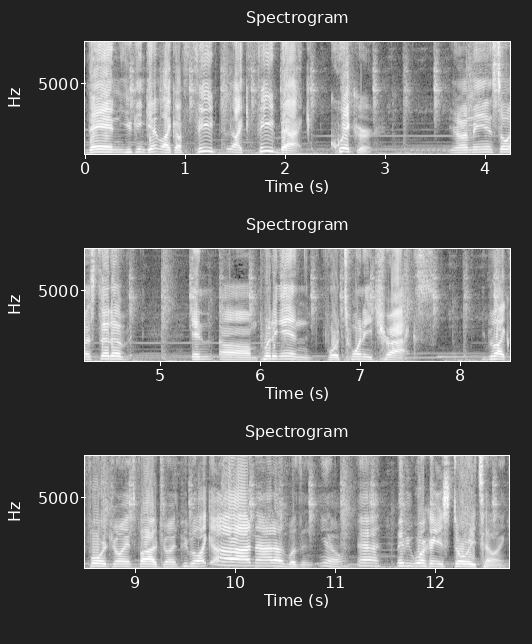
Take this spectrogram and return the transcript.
then you can get like a feed like feedback quicker. You know what I mean? So instead of in um, putting in for 20 tracks, you'd be like four joints, five joints. People are like, ah, nah, that wasn't. You know, eh, maybe work on your storytelling.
